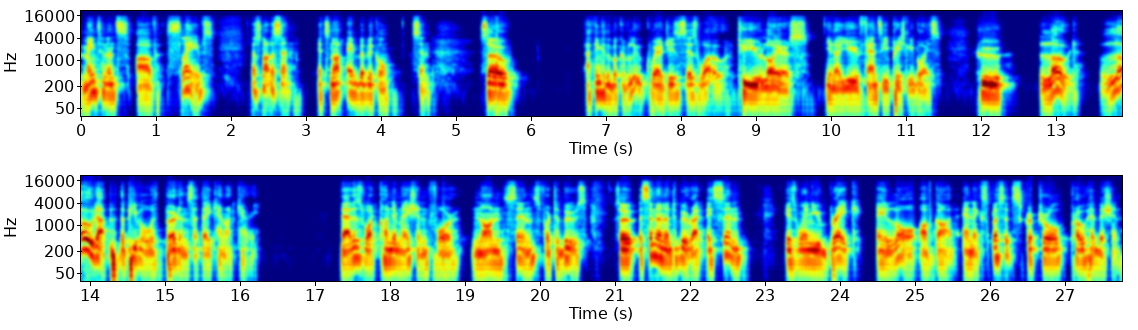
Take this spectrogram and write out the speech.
maintenance of slaves, that's not a sin. It's not a biblical sin. So I think in the book of Luke, where Jesus says, Woe to you lawyers, you know, you fancy priestly boys who load, load up the people with burdens that they cannot carry. That is what condemnation for non sins, for taboos. So, a sin and a taboo, right? A sin is when you break a law of God, an explicit scriptural prohibition.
